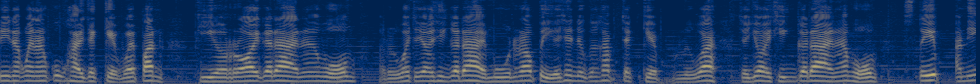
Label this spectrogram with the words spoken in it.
นี่นักว่ายน้ำกู้ภัยจะเก็บไว้ปั้น พีร้อยก็ได้นะครับผมหรือว่าจะย่อยทิ้งก็ได้ มูลเราปีก็เช่นเดียวกันครับ จะเก็บหรือว่าจะย่อยทิ้งก็ได้นะครับผมสตีฟอันนี้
